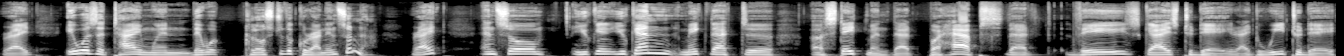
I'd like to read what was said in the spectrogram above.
right? It was a time when they were close to the Quran and Sunnah, right? And so you can you can make that uh, a statement that perhaps that these guys today, right? We today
